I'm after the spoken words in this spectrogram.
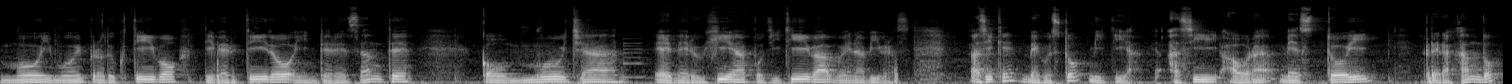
muy, muy productivo, divertido, interesante, con mucha energía positiva, buenas vibras. Así que me gustó mi día. Así ahora me estoy relajando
